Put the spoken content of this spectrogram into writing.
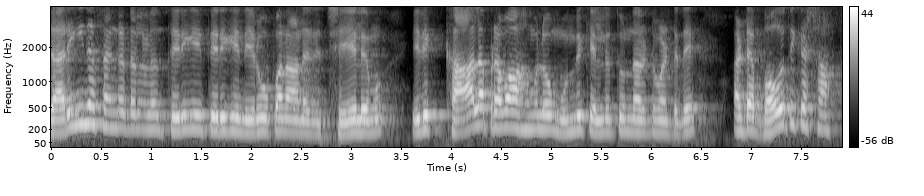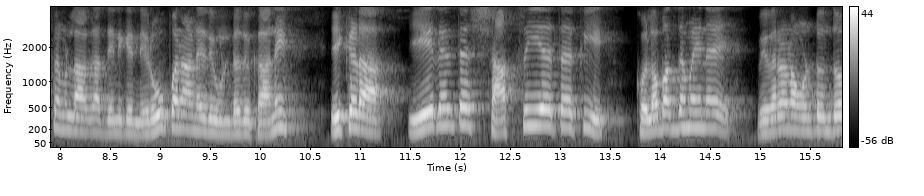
జరిగిన సంఘటనలను తిరిగి తిరిగి నిరూపణ అనేది చేయలేము. ఇది కాల ప్రవాహంలో ముందుకెళ్తున్నటువంటిదే. అంటే భౌతిక శాస్త్రంలాగా దీనికి నిరూపణ అనేది ఉండదు కానీ ఇక్కడ ఏదైతే శాస్త్రీయతకి కులబద్ధమైన వివరణ ఉంటుందో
